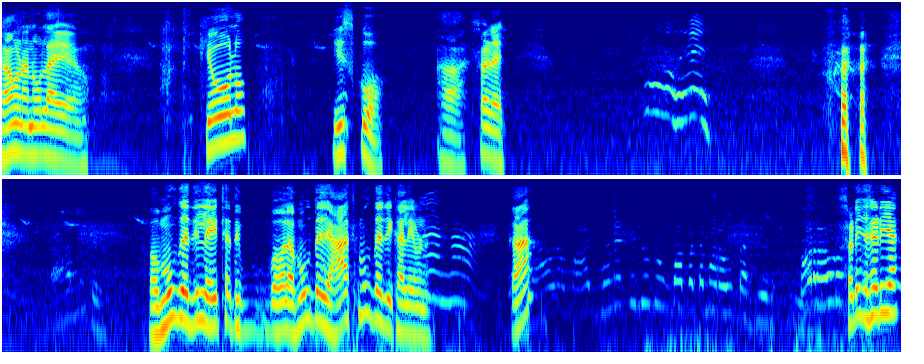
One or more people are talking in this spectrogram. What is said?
રાવણાનો ઓલા એ, કેવો ઓલો? ઈસકો. હા સડે મૂક દેજી લે હેઠાથી ઓલા મૂક દેજી હાથ મૂક દેજી ખાલી એમને કા? સડી જા સડી જા.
